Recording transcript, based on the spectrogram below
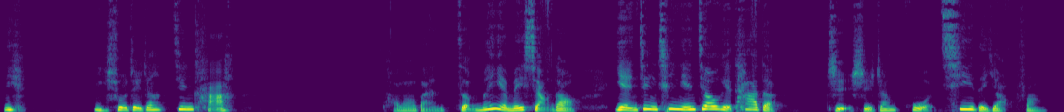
你，你说这张金卡？陶老板怎么也没想到，眼镜青年交给他的只是张过期的药方。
